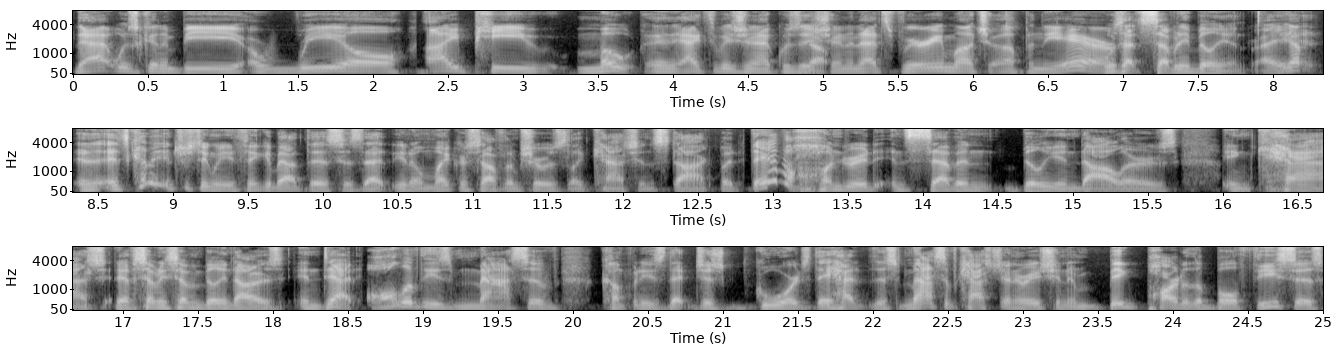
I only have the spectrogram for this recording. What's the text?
that was going to be a real IP moat in Activision acquisition, and that's very much up in the air. What was that 70 billion, right? Yep. And it's kind of interesting when you think about this is that, you know, Microsoft, I'm sure was like cash in stock, but they have $107 billion in cash. They have $77 billion in debt. All of these massive companies that just gorged, they had this massive cash generation and big part of the bull thesis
